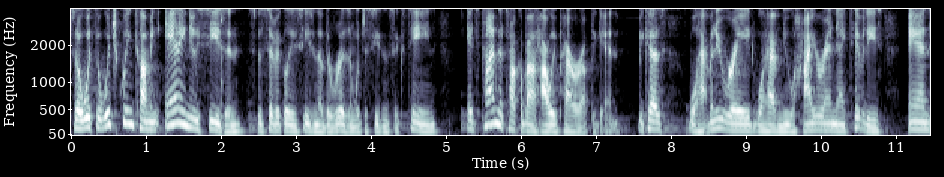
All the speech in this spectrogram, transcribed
So with the Witch Queen coming and a new season, specifically a season of the Risen, which is season 16, it's time to talk about how we power up again. Because we'll have a new raid, we'll have new higher end activities, and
